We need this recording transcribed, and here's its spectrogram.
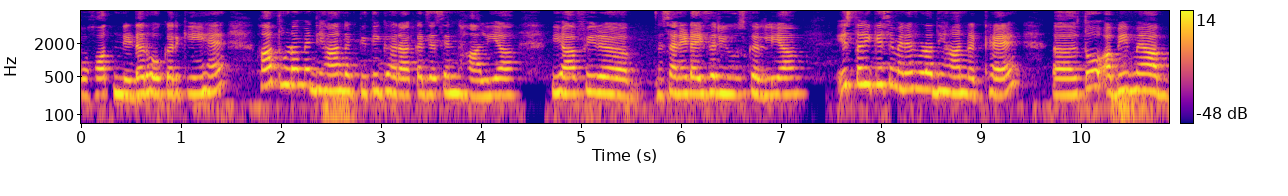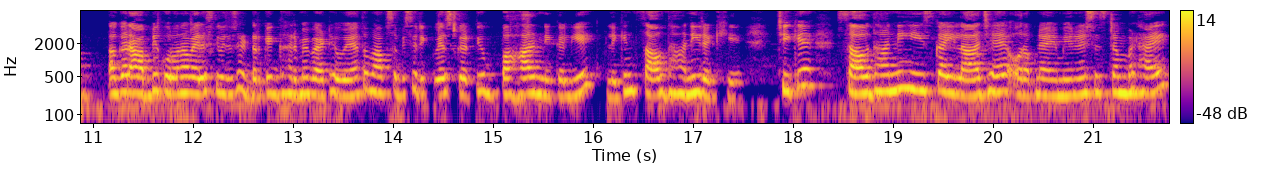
बहुत निडर होकर किए हैं। हाँ थोड़ा मैं ध्यान रखती थी घर आकर, जैसे नहा लिया या फिर सैनिटाइजर यूज़ कर लिया। इस तरीके से मैंने थोड़ा ध्यान रखा है। तो अभी मैं अब, अगर आप भी कोरोना वायरस की वजह से डर के घर में बैठे हुए हैं तो मैं आप सभी से रिक्वेस्ट करती हूँ, बाहर निकलिए, लेकिन सावधानी रखिए। ठीक है? सावधानी ही इसका इलाज है और अपना इम्यूनिटी सिस्टम बढ़ाए।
